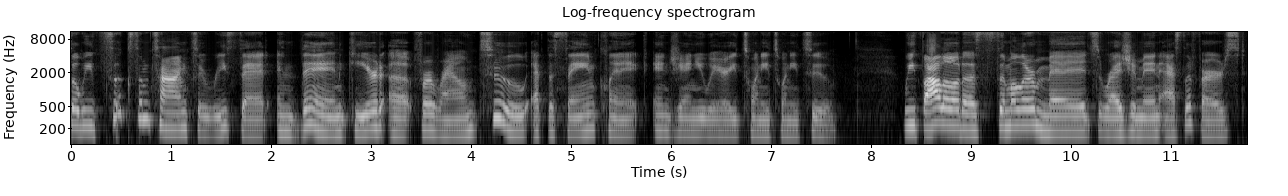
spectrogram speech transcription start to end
So we took some time to reset and then geared up for round two at the same clinic in January 2022. We followed a similar meds regimen as the first,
